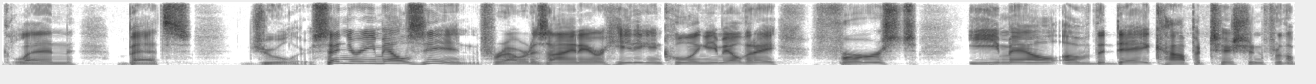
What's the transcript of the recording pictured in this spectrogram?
Glenn Betz Jewelers. Send your emails in for our Design Air Heating and Cooling email today. First email of the day competition for the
